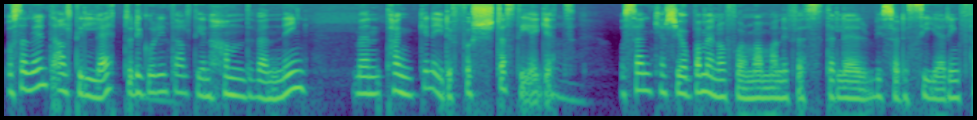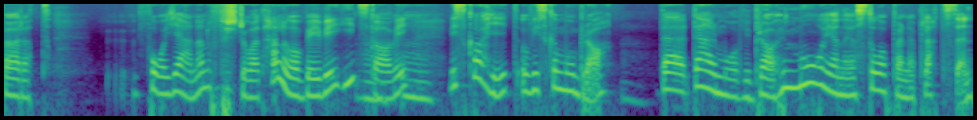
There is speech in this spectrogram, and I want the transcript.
Och sen är det inte alltid lätt och det går inte alltid en handvändning. Men tanken är ju det första steget. Mm. Och sen kanske jobba med någon form av manifest eller visualisering för att få hjärnan att förstå att hallå baby, hit ska mm. vi. Mm. Vi ska hit och vi ska må bra. Där, där mår vi bra. Hur mår jag när jag står på den här platsen?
